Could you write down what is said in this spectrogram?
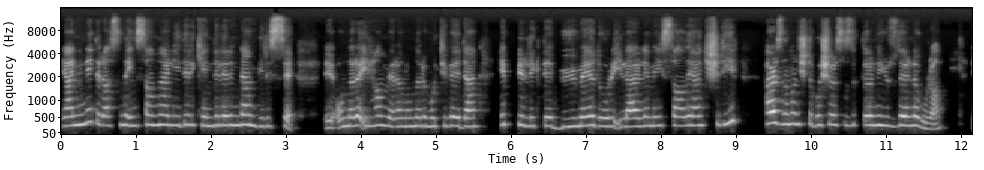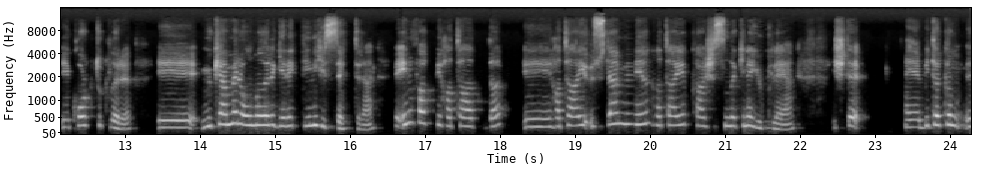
Yani nedir aslında insanlar lideri kendilerinden birisi. E, onlara ilham veren, onları motive eden, hep birlikte büyümeye doğru ilerlemeyi sağlayan kişi değil. Her zaman işte başarısızlıklarını yüzlerine vuran, e, korktukları, e, mükemmel olmaları gerektiğini hissettiren ve en ufak bir hatada e, hatayı üstlenmeyen, hatayı hep karşısındakine yükleyen, işte e, bir takım e,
